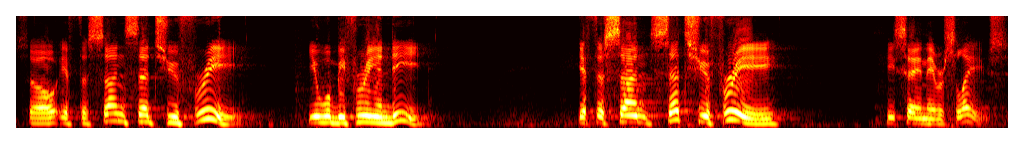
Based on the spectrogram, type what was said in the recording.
So if the Son sets you free, you will be free indeed. If the Son sets you free, he's saying they were slaves.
